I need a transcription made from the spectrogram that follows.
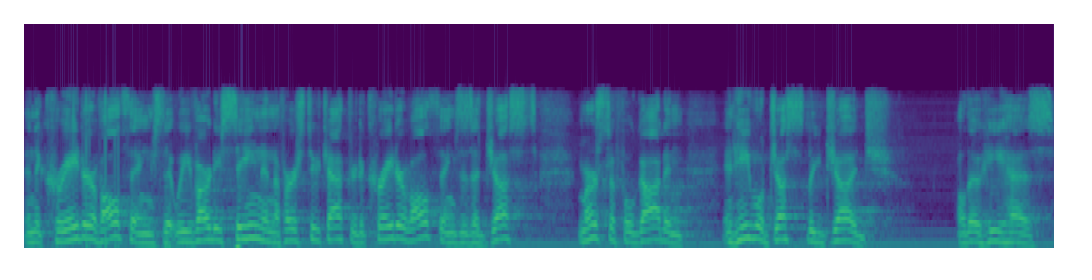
and the creator of all things that we've already seen in the first two chapters, the creator of all things is a just, merciful God, and, and he will justly judge, although he has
